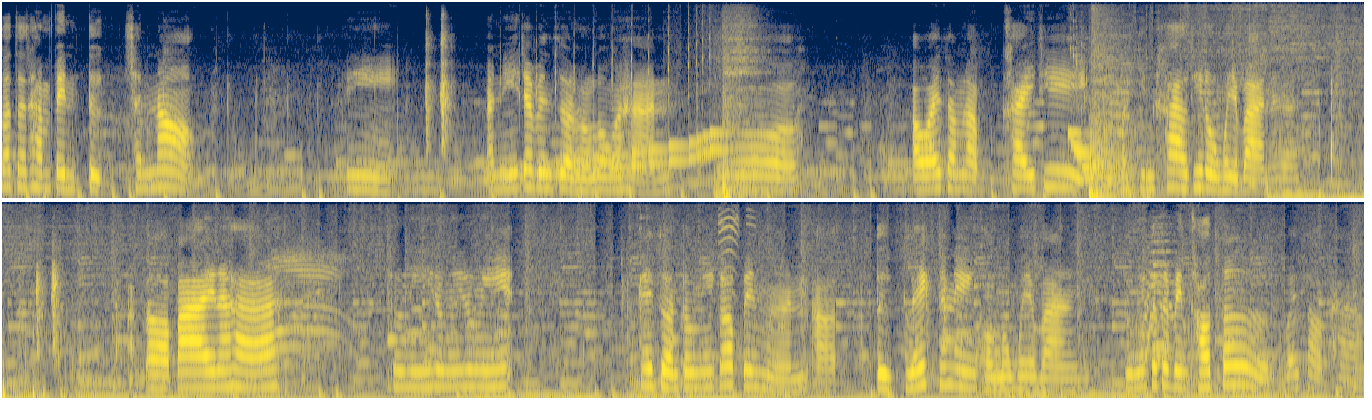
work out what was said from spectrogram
ก็จะทำเป็นตึกชั้นนอก นี่ อันนี้จะเป็นส่วนของโรงอาหาร โอ้เอาไว้สำหรับใครที่มากินข้าวที่โรงพยาบาลนะคะ ต่อไปนะคะ ตรงนี้ตรงนี้ตรงนี้ ในส่วนตรงนี้ก็เป็นเหมือนอตึกเล็กนั่นเองของโรงพยาบาล ตรงนี้ก็จะเป็นเคาน์เตอร์ไว้สอบถาม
